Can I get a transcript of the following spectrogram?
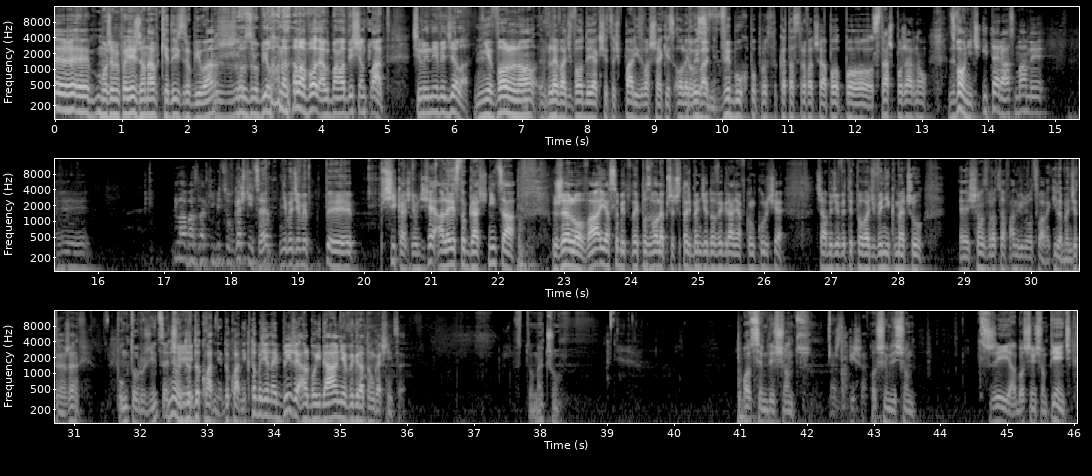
e, możemy powiedzieć, że ona kiedyś zrobiła. że Zrobiła ona dała wodę, ale ma 10 lat, czyli nie wiedziała. Nie wolno wlewać wody, jak się coś pali, zwłaszcza jak jest olej, Dokładnie. jest wybuch, po prostu katastrofa, trzeba po, po straż pożarną dzwonić. I teraz mamy yy, dla Was, dla kibiców, gaśnicę. Nie będziemy yy, psikać nią dzisiaj, ale jest to gaśnica żelowa. Ja sobie tutaj pozwolę przeczytać, będzie do wygrania w konkursie. Trzeba będzie wytypować wynik meczu yy, Śląsk-Wrocław, Anwil-Włocławek. Ile będzie, trenerze? Punktów różnicy? No, czy... do, dokładnie, dokładnie. Kto będzie najbliżej albo idealnie wygra tą gaśnicę? W tym meczu 80, Aż zapiszę. 83 albo 85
